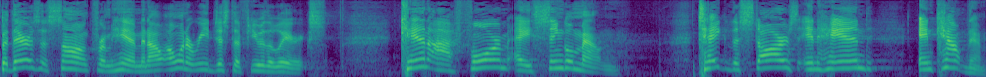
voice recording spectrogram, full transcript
But there's a song from him, and I, I want to read just a few of the lyrics. Can I form a single mountain? take the stars in hand and count them?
